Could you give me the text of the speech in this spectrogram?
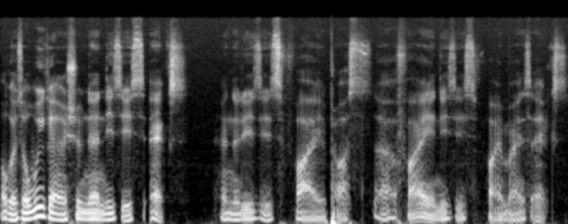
okay so we can assume that this is x and this is phi plus uh, phi and this is 5 minus x.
